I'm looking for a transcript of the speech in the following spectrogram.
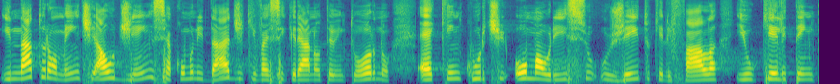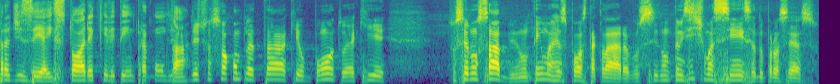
e, naturalmente, a audiência, a comunidade que vai se criar no teu entorno é quem curte o Maurício, o jeito que ele fala e o que ele tem para dizer, a história que ele tem para contar. Deixa eu só completar aqui o ponto, é que você não sabe, não tem uma resposta clara, você não, não existe uma ciência do processo.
